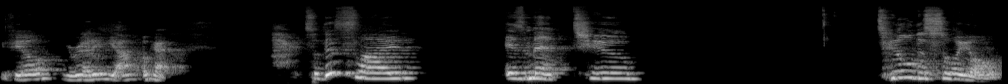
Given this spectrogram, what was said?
You feel? You ready? Yeah? Okay. So this slide is meant to till the soil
